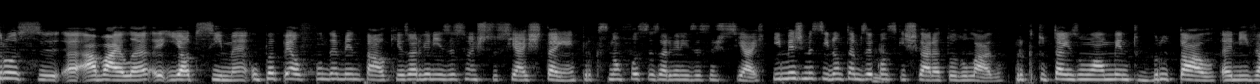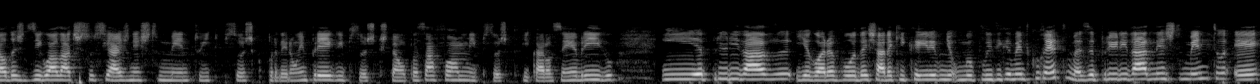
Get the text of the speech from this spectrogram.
trouxe à baila e ao de cima o papel fundamental que as organizações sociais têm, porque se não fossem as organizações sociais, e mesmo assim não estamos a conseguir chegar a todo o lado, porque tu tens um aumento brutal a nível das desigualdades sociais neste momento e de pessoas que perderam o emprego e pessoas que estão a passar fome e pessoas que ficaram sem abrigo. E a prioridade, e agora vou deixar aqui cair o meu politicamente correto, mas a prioridade neste momento é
